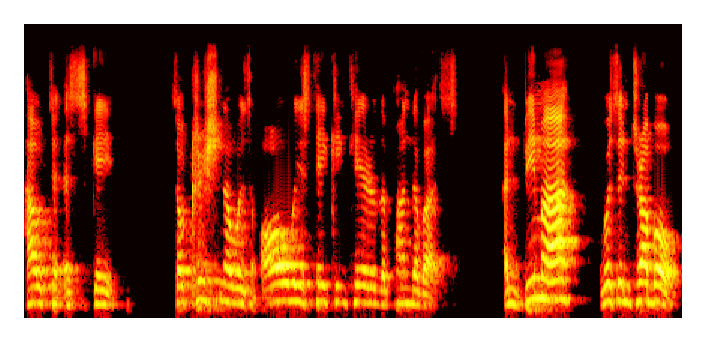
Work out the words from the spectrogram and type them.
how to escape. So Krishna was always taking care of the Pandavas. And Bhima was in trouble.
